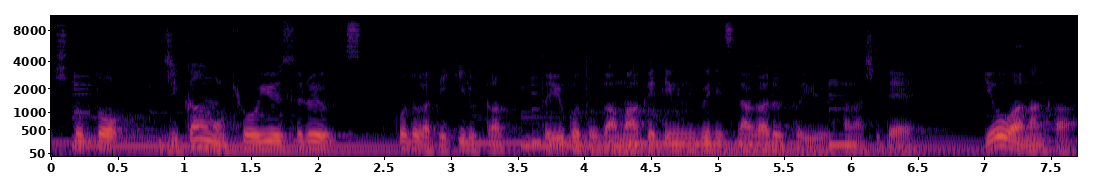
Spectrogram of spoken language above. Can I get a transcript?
人と時間を共有することができるかということがマーケティングにつながるという話で要はなんか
